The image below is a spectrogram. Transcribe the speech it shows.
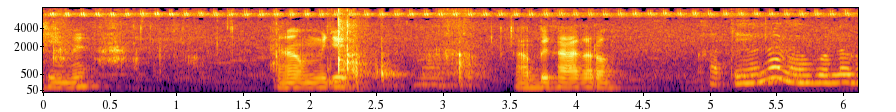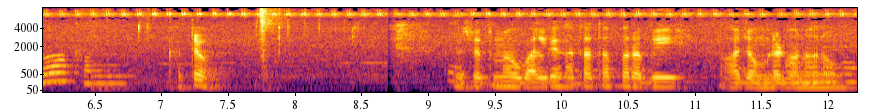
घी में। है ना मम्मी जी? आप भी खाया करो। खाते हो ना? मैं बोला हो खा खाते हो? वैसे तो मैं उबाल के खाता था पर अभी आज ऑमलेट बना रहा हूँ।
